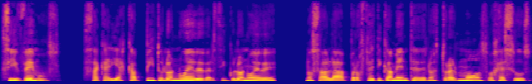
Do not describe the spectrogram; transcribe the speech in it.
Si vemos Zacarías capítulo 9, versículo 9, nos habla proféticamente de nuestro hermoso Jesús,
